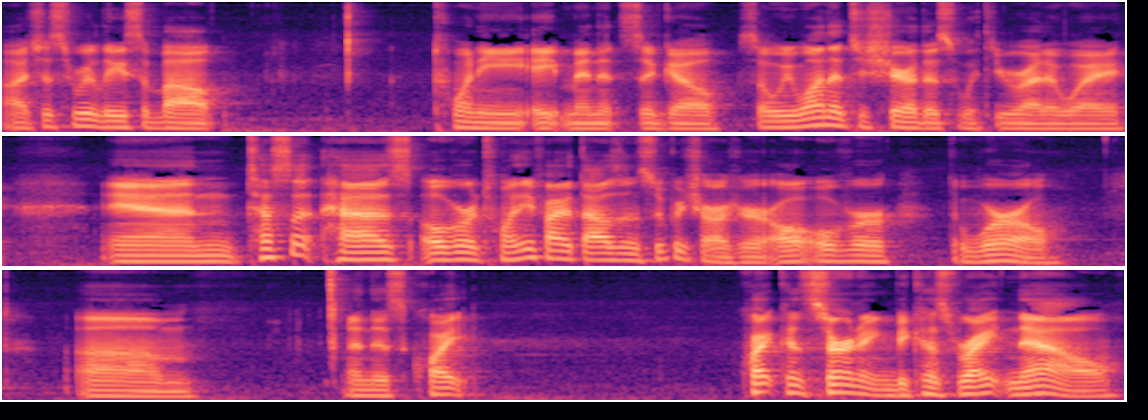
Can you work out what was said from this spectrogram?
Uh, just released about 28 minutes ago. So we wanted to share this with you right away. And Tesla has over 25,000 supercharger all over the world. Um, and it's quite quite concerning because right now,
